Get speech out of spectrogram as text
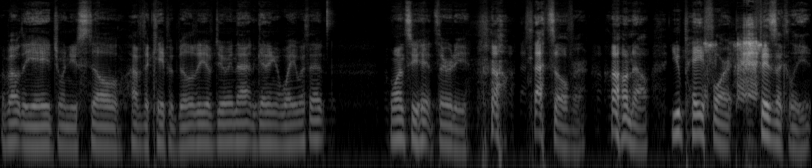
about the age when you still have the capability of doing that and getting away with it. Once you hit 30, that's over. Oh no, you pay for it physically.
